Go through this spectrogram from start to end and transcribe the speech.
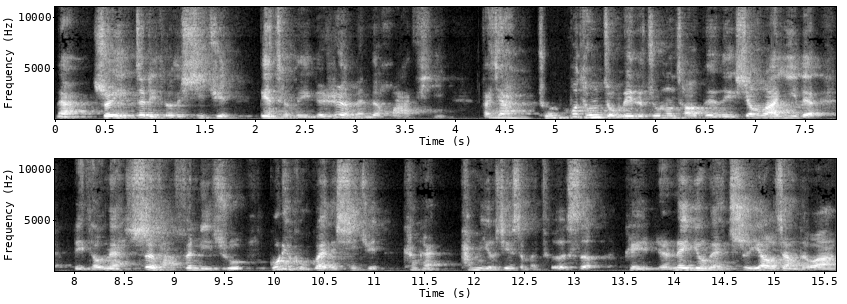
那所以这里头的细菌。变成了一个热门的话题，大家从不同种类的猪笼草的那个消化液的里头呢，设法分离出古里古怪的细菌，看看它们有些什么特色，可以人类用在制药上头啊，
